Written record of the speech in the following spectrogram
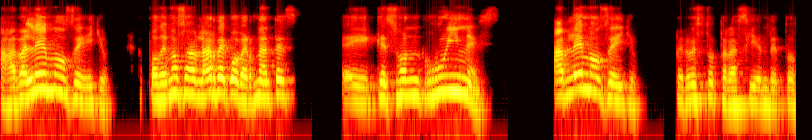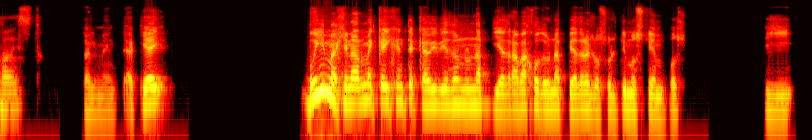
Hablemos de ello. Podemos hablar de gobernantes eh, que son ruines. Hablemos de ello. Pero esto trasciende todo esto. Totalmente. Aquí hay. Voy a imaginarme que hay gente que ha vivido en una piedra, abajo de una piedra en los últimos tiempos, y,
